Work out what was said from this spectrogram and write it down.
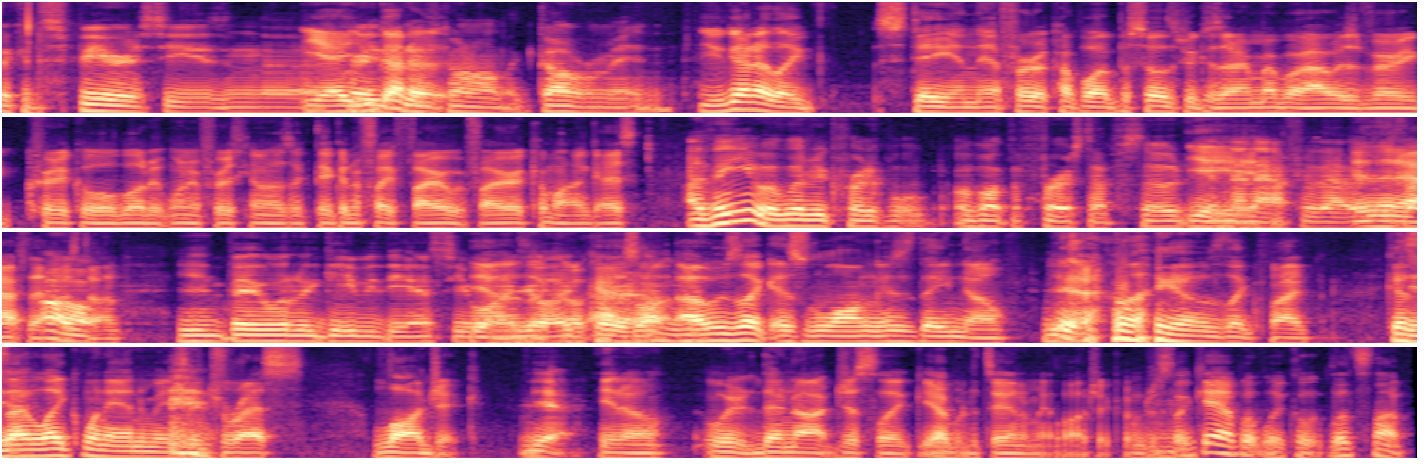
the conspiracies and the Yeah, you gotta- things going on in the government. You gotta like stay in there for a couple episodes because I remember I was very critical about it when it first came out. I was like, they're gonna fight fire with fire. Come on, guys. I think you were literally critical about the first episode, Yeah, and then yeah. after that, And then just after like, that was oh, done. You, they literally gave you the answer you Yeah, I wanted. was You're like, like, okay, as long, I'm was like, as long as they know. Yeah. like I was like, fine, because. I like when animes address logic. Yeah, You know, where they're not just like, yeah, but it's anime logic. I'm Mm-hmm. just like, yeah, but like, let's not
